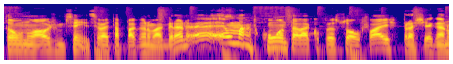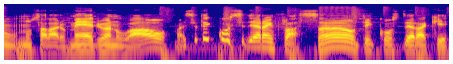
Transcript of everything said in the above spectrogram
tão no auge, você vai estar tá pagando uma grana. É, é, uma conta lá que o pessoal faz para chegar num, num, salário médio anual, mas você tem que considerar a inflação, tem que considerar que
